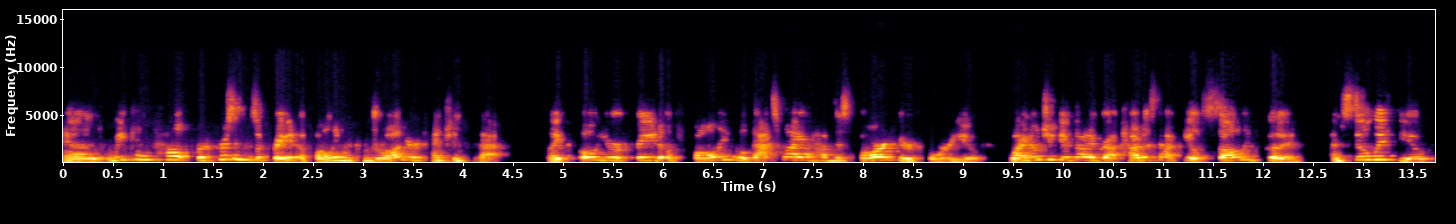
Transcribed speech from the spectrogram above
and we can help for the person who's afraid of falling, we can draw their attention to that. Like, oh, you're afraid of falling? Well, that's why I have this bar here for you. Why don't you give that a grab? How does that feel? Solid, good. I'm still with you,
